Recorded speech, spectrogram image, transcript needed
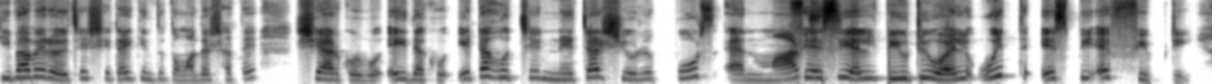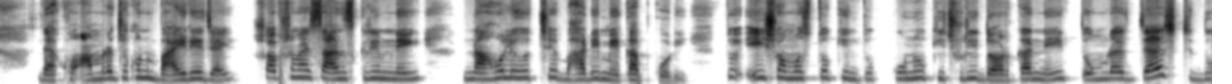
কীভাবে রয়েছে সেটাই কিন্তু তোমাদের সাথে শেয়ার করব। এই দেখো, এটা হচ্ছে নেচার শিওরের pores and marks facial beauty oil with SPF fifty দেখো, আমরা যখন বাইরে যাই, সবসময় সানস্ক্রিন নেই, না হলে হচ্ছে ভারী মেকআপ করি। তো এই সমস্ত কিন্তু কোনো কিছুরই দরকার নেই, তোমরা জাস্ট দু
